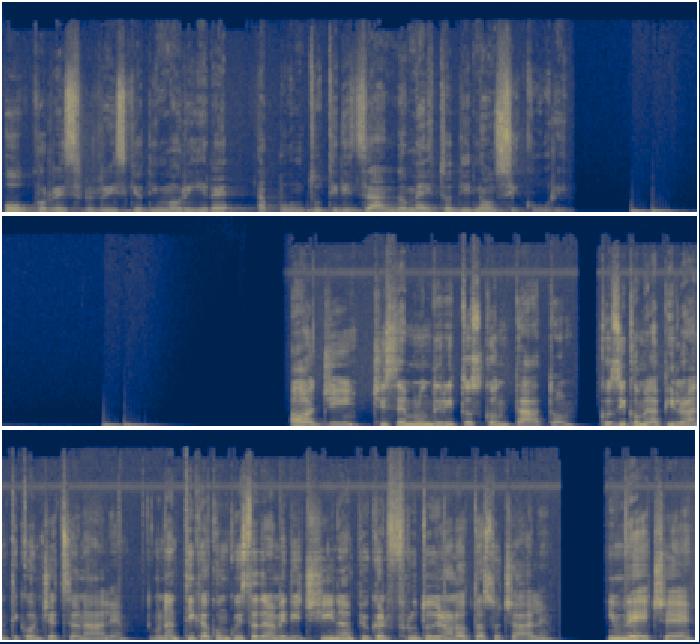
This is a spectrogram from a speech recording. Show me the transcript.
o corressero il rischio di morire appunto utilizzando metodi non sicuri. Oggi ci sembra un diritto scontato, così come la pillola anticoncezionale, un'antica conquista della medicina più che il frutto di una lotta sociale. Invece,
